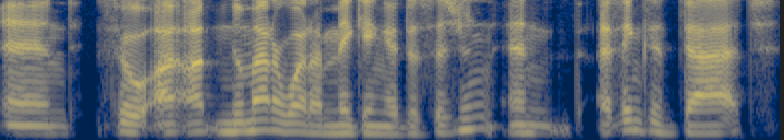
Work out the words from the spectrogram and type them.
And so I, I, no matter what, I'm making a decision. And I think that that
